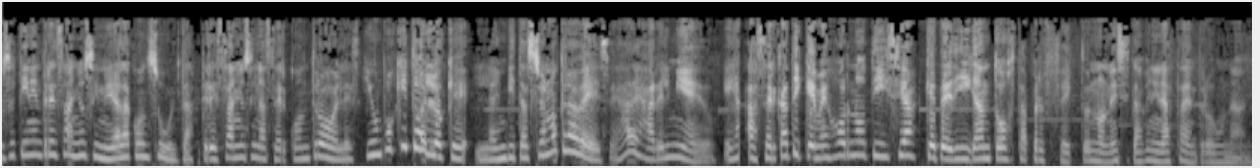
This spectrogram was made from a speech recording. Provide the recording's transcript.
entonces tienen tres años sin ir a la consulta, tres años sin hacer controles. Y un poquito de lo que la invitación otra vez es a dejar el miedo, es acércate y qué mejor noticia que te digan todo está perfecto, no necesitas venir hasta dentro de un año.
